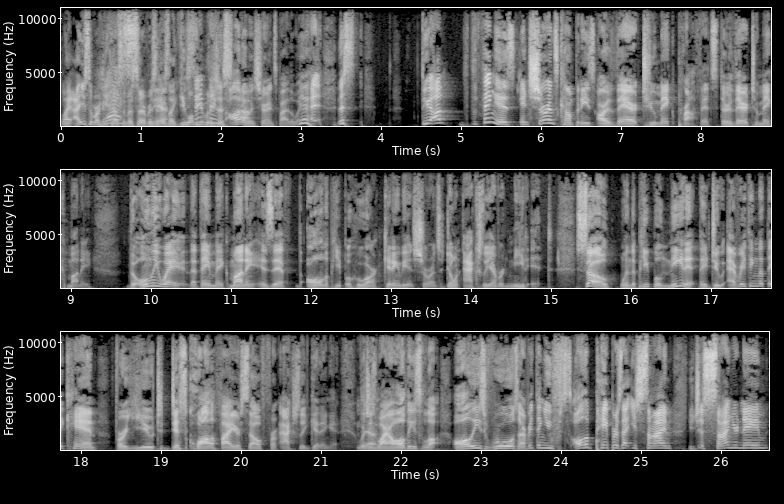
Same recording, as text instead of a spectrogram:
Like I used to work in Yes. customer service, and it's like you The want same people to just with auto stop. insurance. By the way, Yeah. Eh, this The uh, the thing is, insurance companies are there to make profits. They're there to make money. The only way that they make money is if all the people who are getting the insurance don't actually ever need it. So when the people need it, they do everything that they can for you to disqualify yourself from actually getting it. Which Yeah. is why all these law, all these rules, everything you, all the papers that you sign, you just sign your name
